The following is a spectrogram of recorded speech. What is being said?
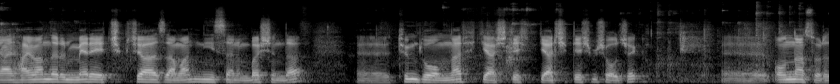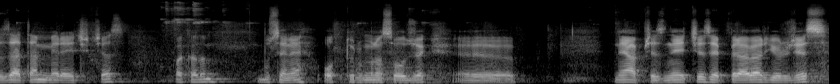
yani hayvanların mereye çıkacağı zaman Nisan'ın başında e, tüm doğumlar gerçekleş, gerçekleşmiş olacak. Ee, ondan sonra zaten meraya çıkacağız. Bakalım bu sene ot durumu nasıl olacak? Ee, ne yapacağız, ne edeceğiz hep beraber göreceğiz.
